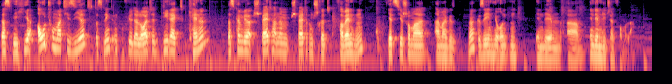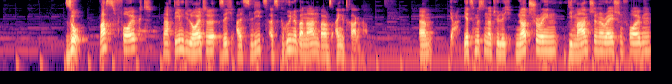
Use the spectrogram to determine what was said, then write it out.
dass wir hier automatisiert das LinkedIn-Profil der Leute direkt kennen. Das können wir später in einem späteren Schritt verwenden. Jetzt hier schon mal einmal ne, gesehen hier unten in dem, äh, in dem Lead-Gen-Formular. So, was folgt nachdem die Leute sich als Leads, als grüne Bananen bei uns eingetragen haben. Ähm, ja, jetzt müssen natürlich Nurturing, Demand Generation folgen.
